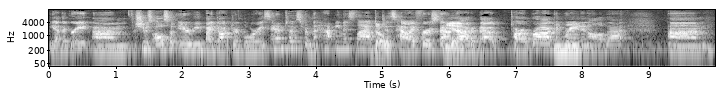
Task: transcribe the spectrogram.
yeah, they're great. Um, she was also interviewed by Dr. Laurie Santos from the Happiness Lab, Dope. which is how I first found Yeah. out about Tara Brach and rain and all of that. Um,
